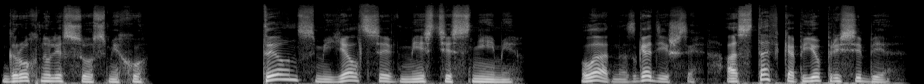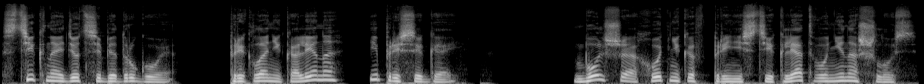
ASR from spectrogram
грохнули со смеху. Теон смеялся вместе с ними. «Ладно, сгодишься. Оставь копье при себе. Стик найдет себе другое. Преклони колено и присягай». Больше охотников принести клятву не нашлось.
